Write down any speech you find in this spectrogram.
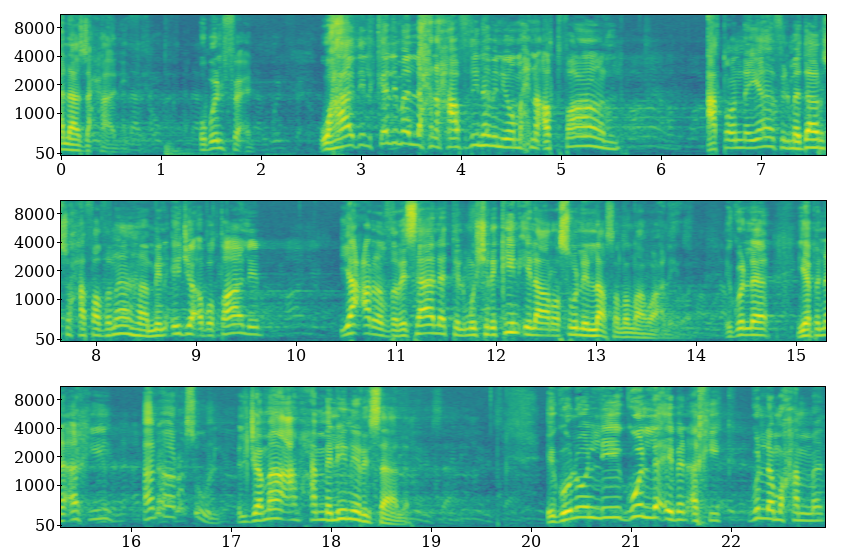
على زحاليفها. وبالفعل. وهذه الكلمة اللي إحنا حافظينها من يوم إحنا أطفال. أعطونا إياها في المدارس وحفظناها من اجى أبو طالب يعرض رسالة المشركين إلى رسول الله صلى الله عليه وسلم. يقول له يا ابن أخي أنا رسول. الجماعة محمليني رسالة. يقولون لي قول لابن أخيك قول له محمد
